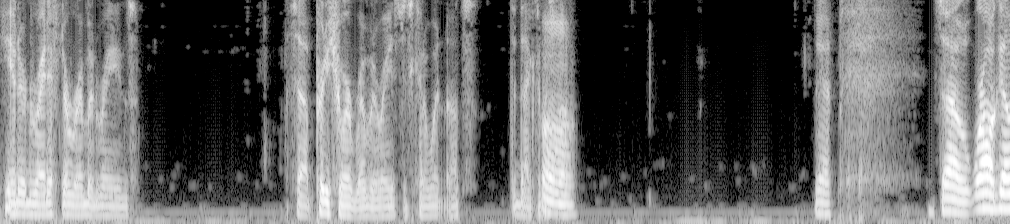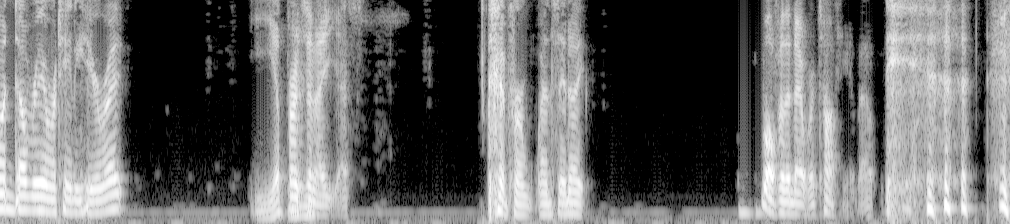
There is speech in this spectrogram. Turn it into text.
He entered right after Roman Reigns. So, pretty sure Roman Reigns just kind of went nuts. Did that kind of Oh. stuff. Yeah. So, we're all going Del Rio retaining here, right? Yep. For tonight, yes. For Wednesday night. Well, for the night we're talking about,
